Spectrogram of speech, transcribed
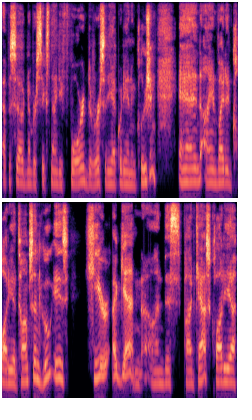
episode number 694 Diversity, Equity, and Inclusion. And I invited Claudia Thompson, who is here again on this podcast. Claudia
